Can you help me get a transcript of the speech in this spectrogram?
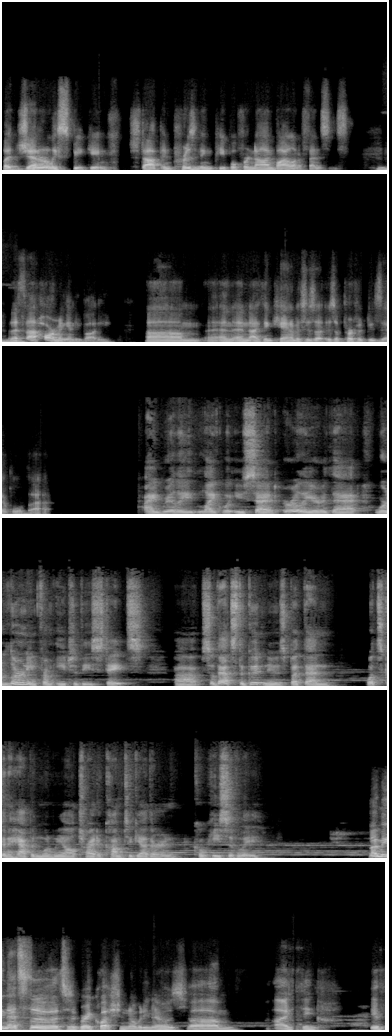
but generally speaking, stop imprisoning people for nonviolent offenses. Mm-hmm. That's not harming anybody. Um, and and I think cannabis is a is a perfect example of that. I really like what you said earlier that we're learning from each of these states. Uh, so that's the good news. But then, what's going to happen when we all try to come together and cohesively? I mean, that's the that's a great question. Nobody knows. Um, I think if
